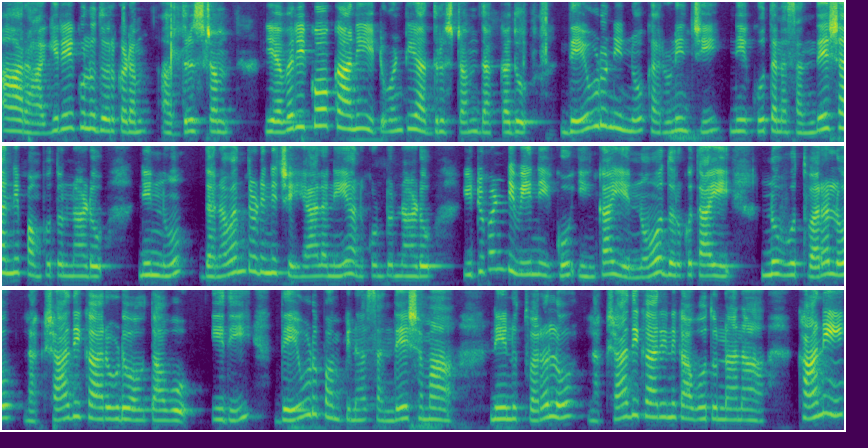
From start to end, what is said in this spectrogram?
ఆ రాగిరేకులు దొరకడం అదృష్టం. ఎవరికో కాని ఇటువంటి అదృష్టం దక్కదు. దేవుడు నిన్ను కరుణించి నీకు తన సందేశాన్ని పంపుతున్నాడు. నిన్ను ధనవంతుడిని చేయాలని అనుకుంటున్నాడు. ఇటువంటివి నీకు ఇంకా ఎన్నో దొరుకుతాయి. నువ్వు త్వరలో లక్షాధికారుడు అవుతావు. ఇది దేవుడు పంపిన సందేశమా? నేను త్వరలో లక్షాధికారిని కాబోతున్నానా? కానీ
